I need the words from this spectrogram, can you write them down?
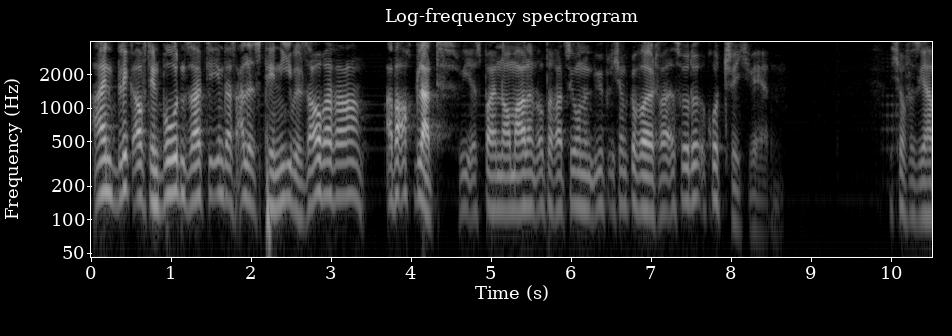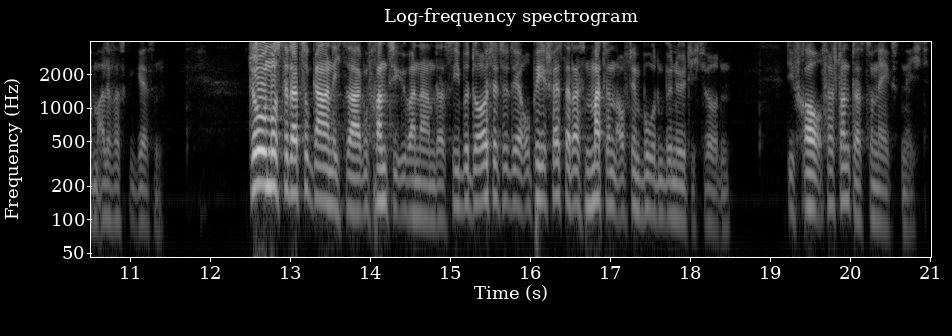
Ein Blick auf den Boden sagte ihm, dass alles penibel sauber war. aber auch glatt, wie es bei normalen Operationen üblich und gewollt war. Es würde rutschig werden. Ich hoffe, Sie haben alle was gegessen. Joe musste dazu gar nichts sagen. Franzi übernahm das. Sie bedeutete der OP-Schwester, dass Matten auf dem Boden benötigt würden. Die Frau verstand das zunächst nicht.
